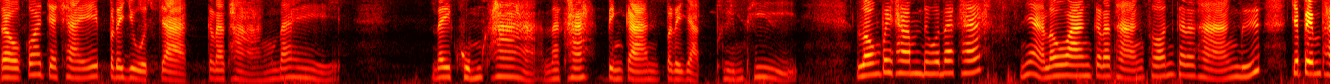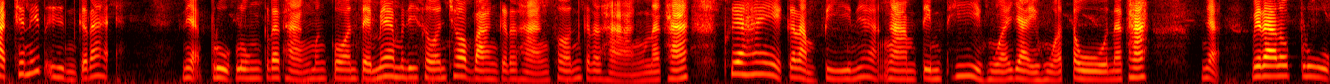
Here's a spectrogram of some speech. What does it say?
เราก็จะใช้ประโยชน์จากกระถางได้ ได้คุ้มค่านะคะ เป็นการประหยัดพื้นที่ ลองไปทำดูนะคะ เนี่ยเราวางกระถางซ้อนกระถางหรือจะเป็นผักชนิดอื่นก็ได้ เนี่ยปลูกลงกระถางมังกร แต่แม่มาริซ้อนชอบวางกระถางซ้อนกระถางนะคะ เพื่อให้กระหล่ำปีเนี่ยงามเต็มที่หัวใหญ่หัวโตนะคะ เนี่ยเวลาเราปลูก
